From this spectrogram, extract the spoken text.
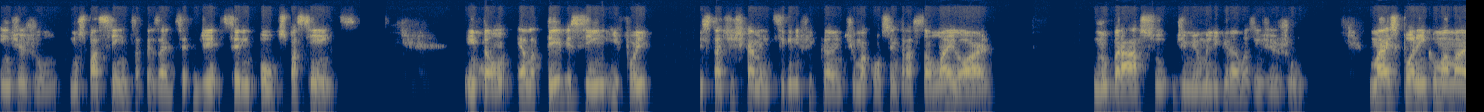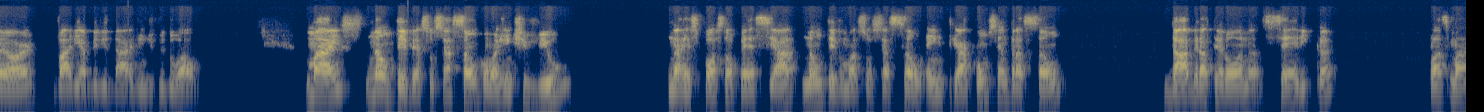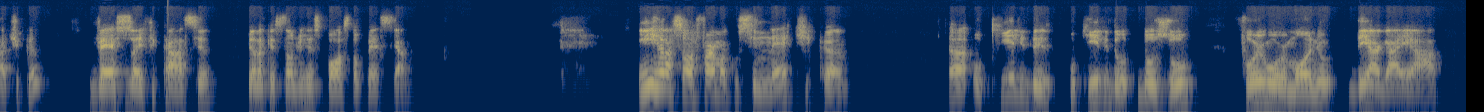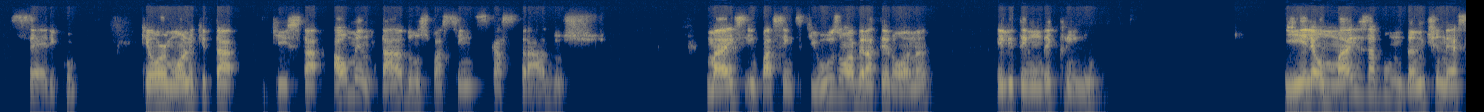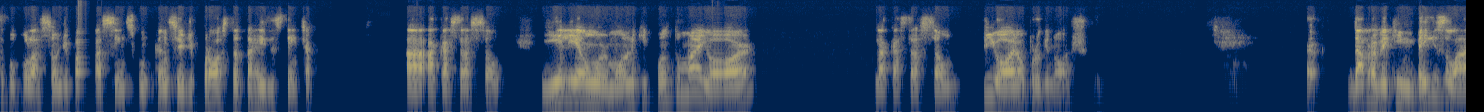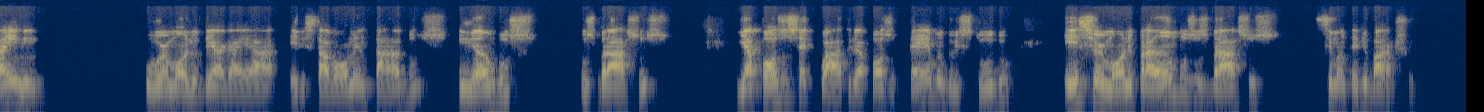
em jejum nos pacientes, apesar de, ser, de serem poucos pacientes. Então, ela teve sim, e foi estatisticamente significante, uma concentração maior no braço de mil miligramas em jejum, mas porém com uma maior variabilidade individual. Mas não teve associação, como a gente viu na resposta ao PSA, não teve uma associação entre a concentração da abiraterona sérica plasmática versus a eficácia pela questão de resposta ao PSA. Em relação à farmacocinética, Uh, o, que ele de, o que ele do, dosou foi o hormônio DHEA sérico, que é um hormônio que, tá, que está aumentado nos pacientes castrados. Mas em pacientes que usam a beraterona, ele tem um declínio. E ele é o mais abundante nessa população de pacientes com câncer de próstata resistente à castração. E ele é um hormônio que, quanto maior na castração, pior é o prognóstico. Dá para ver que em baseline, o hormônio DHEA, eles estavam aumentados em ambos os braços, e após o C4 e após o término do estudo, esse hormônio para ambos os braços se manteve baixo,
